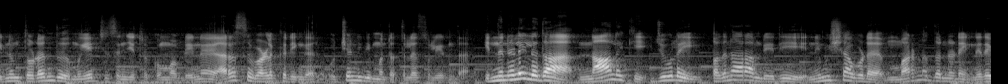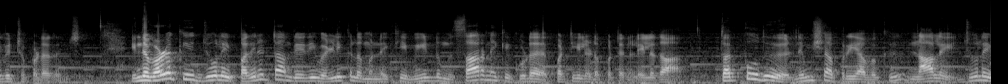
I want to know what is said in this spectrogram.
இன்னும் தொடர்ந்து முயற்சி செஞ்சிட்டு இருக்கோம் அப்படின்னு அரசு வழக்கறிஞர் உச்சநீதிமன்றத்தில் சொல்லியிருந்தார். இந்த நிலையில தான் நாளைக்கு ஜூலை பதினாறாம் தேதி நிமிஷாவோட மரண தண்டனை நிறைவேற்றப்பட இருந்துச்சு. இந்த வழக்கு ஜூலை பதினெட்டாம் தேதி வெள்ளிக்கிழமை அன்னைக்கு மீண்டும் விசாரணைக்கு கூட பட்டியலிடப்பட்ட நிலையில தான் தற்போது நிமிஷா பிரியாவுக்கு நாளை ஜூலை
